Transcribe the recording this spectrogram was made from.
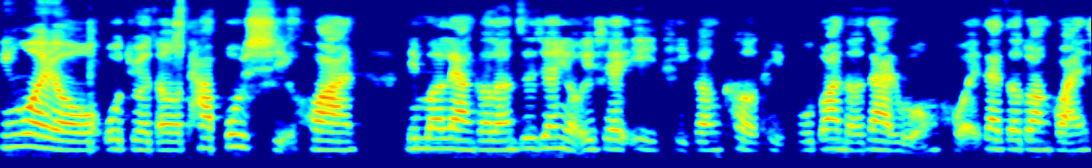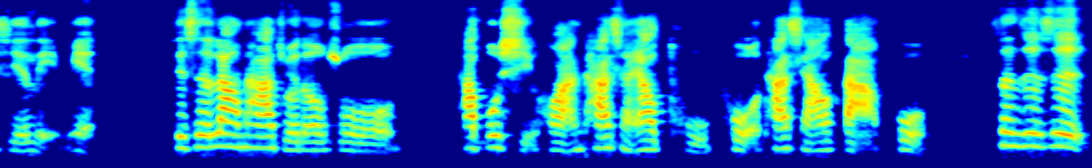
因为哦，我觉得他不喜欢你们两个人之间有一些议题跟课题不断的在轮回，在这段关系里面，其实让他觉得说他不喜欢，他想要突破，他想要打破，甚至是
